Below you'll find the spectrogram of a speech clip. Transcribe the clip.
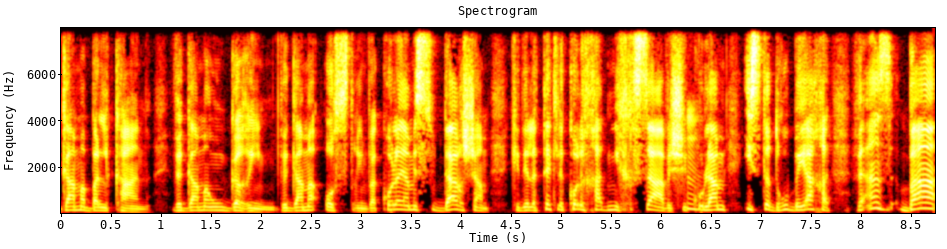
גם הבלקן, וגם ההונגרים, וגם האוסטרים, והכל היה מסודר שם כדי לתת לכל אחד מכסה, ושכולם. יסתדרו ביחד. ואז בא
